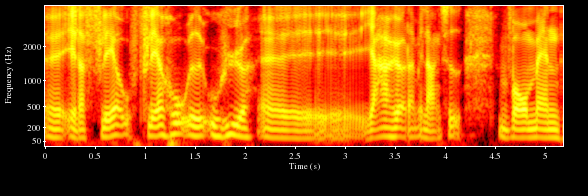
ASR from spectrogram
øh, eller flere, flerhovede uhyre, øh, jeg har hørt om i lang tid, hvor man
